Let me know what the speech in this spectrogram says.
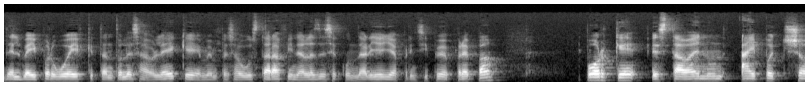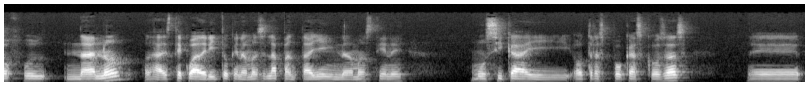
del Vaporwave que tanto les hablé, que me empezó a gustar a finales de secundaria y a principio de prepa. Porque estaba en un iPod Shuffle Nano, o sea, este cuadrito que nada más es la pantalla y nada más tiene música y otras pocas cosas. Eh,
